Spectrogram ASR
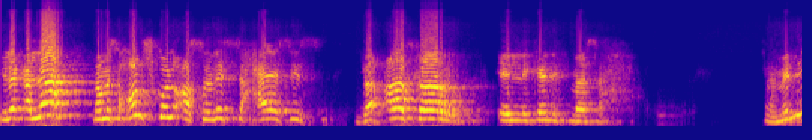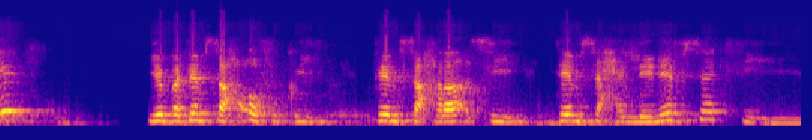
يقول لك الله ما مسحهمش كله. أصل لسه حاسس بأثر اللي كان اتمسح. فاهمني يبقى تمسح أفقي تمسح رأسي تمسح اللي نفسك فيه.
